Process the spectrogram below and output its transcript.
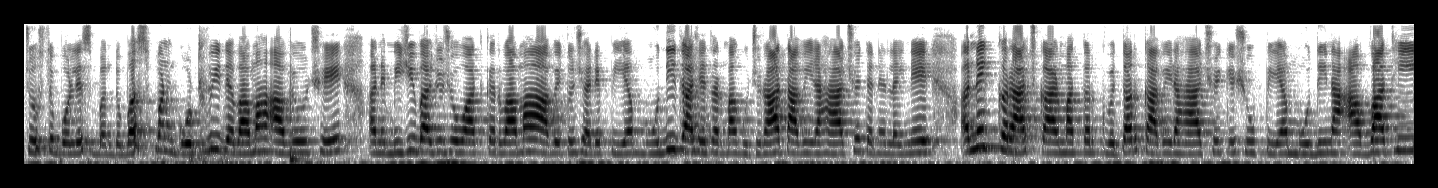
ચુસ્ત પોલીસ બંદોબસ્ત પણ ગોઠવી દેવામાં આવ્યો છે. અને બીજી બાજુ જો વાત કરવામાં આવે તો જ્યારે પીએમ મોદી તાજેતરમાં ગુજરાત આવી રહ્યા છે, તેને લઈને અનેક રાજકારણમાં તર્ક વિતર્ક આવી રહ્યા છે કે શું પીએમ મોદીના આવવાથી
